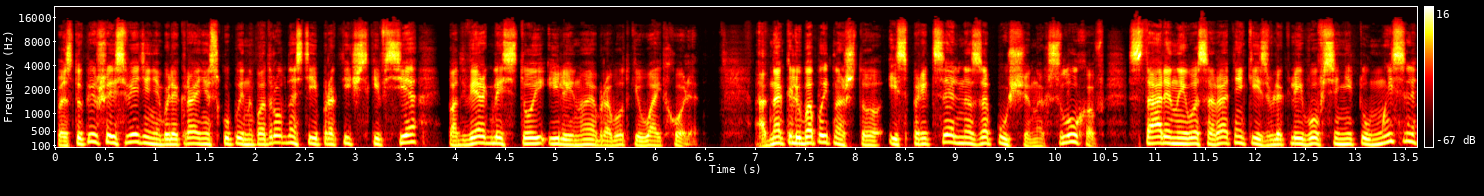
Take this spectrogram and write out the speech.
Поступившие сведения были крайне скупы на подробности, и практически все подверглись той или иной обработке в Уайт-Холле. Однако любопытно, что из прицельно запущенных слухов Сталин и его соратники извлекли вовсе не ту мысль,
